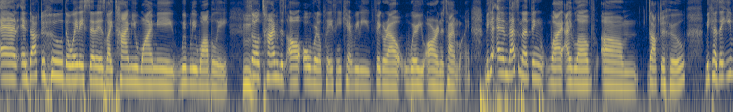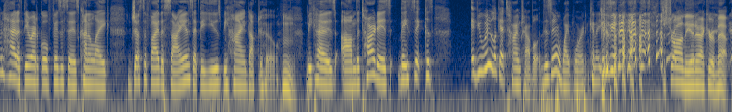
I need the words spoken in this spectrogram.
And in Doctor Who, the way they said it is like timey wimey, wibbly wobbly. Hmm. So time is all over the place, and you can't really figure out where you are in the timeline. Because and that's another thing why I love um, Doctor Who, because they even had a theoretical physicist kind of like justify the science that they use behind Doctor Who, Hmm. because um, the TARDIS they say because if you really look at time travel, is there a whiteboard? Can I use it? just draw on the inaccurate map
